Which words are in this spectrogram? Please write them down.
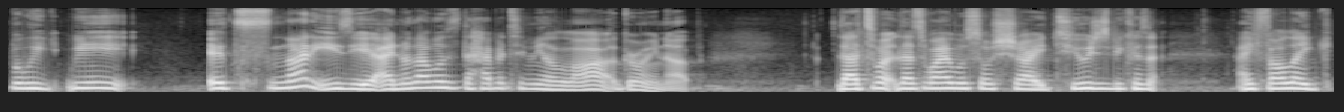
but we we it's not easy. I know that was that happened to me a lot growing up. That's what that's why I was so shy too, just because I felt like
